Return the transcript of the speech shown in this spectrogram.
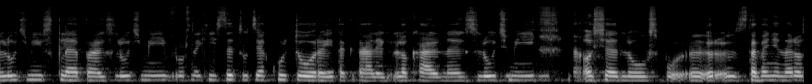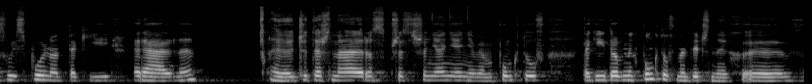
ludźmi w sklepach, z ludźmi w różnych instytucjach kultury i tak dalej, lokalnych, z ludźmi na osiedlu, stawianie na rozwój wspólnot taki realny e, czy też na rozprzestrzenianie, nie wiem, punktów, takich drobnych punktów medycznych e, w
